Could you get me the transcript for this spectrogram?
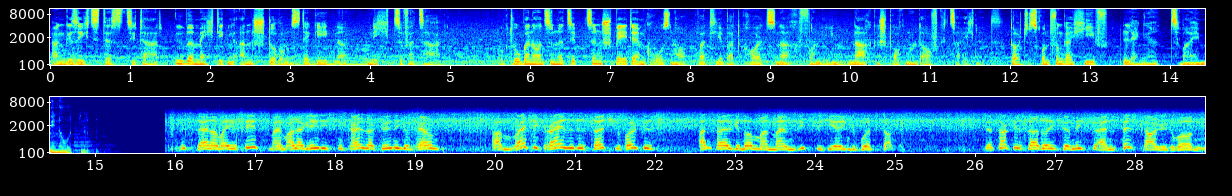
angesichts des Zitat übermächtigen Ansturms der Gegner nicht zu verzagen. Oktober 1917, später im großen Hauptquartier Bad Kreuznach, von ihm nachgesprochen und aufgezeichnet. Deutsches Rundfunkarchiv, Länge zwei Minuten. Mit seiner Majestät, meinem allergnädigsten Kaiser, König und Herrn, haben weite Kreise des deutschen Volkes Anteil genommen an meinem 70-jährigen Geburtstag. Der Tag ist dadurch für mich zu einem Festtage geworden,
